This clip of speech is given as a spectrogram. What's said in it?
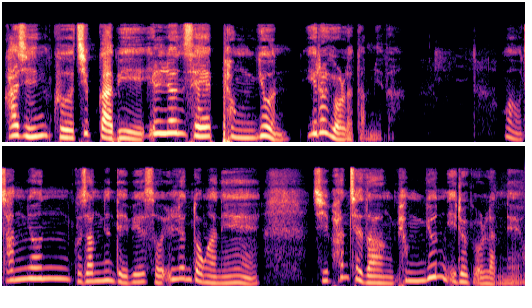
가진 그 집값이 1년 새 평균 1억이 올랐답니다. 어, 작년 그 작년 대비해서 1년 동안에 집 한 채당 평균 1억이 올랐네요.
